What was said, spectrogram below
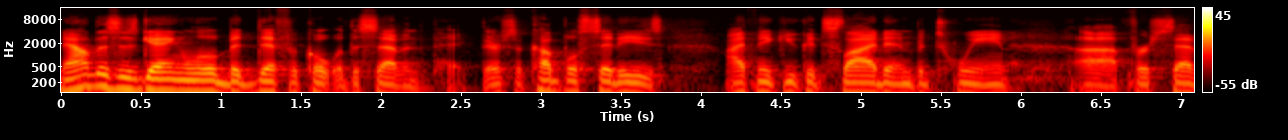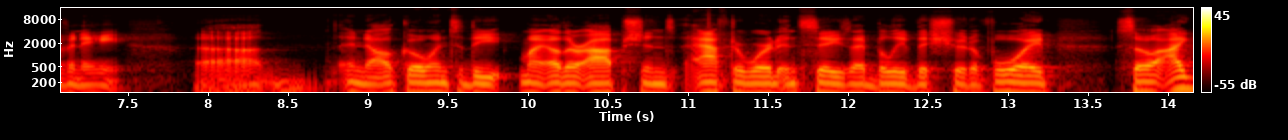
Now this is getting a little bit difficult with the seventh pick. There's a couple cities I think you could slide in between uh, for seven, eight. Uh, and I'll go into the my other options afterward and cities I believe they should avoid. So I,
